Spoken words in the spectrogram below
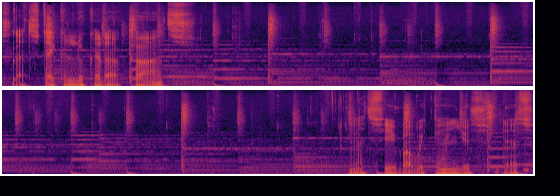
So let's take a look at our cards. Let's see what we can use for this.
